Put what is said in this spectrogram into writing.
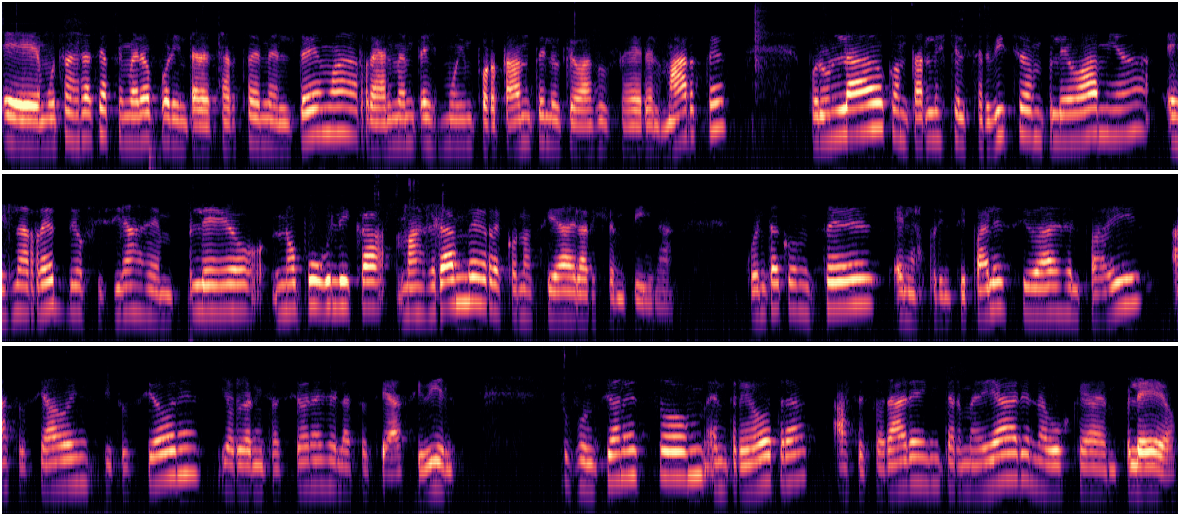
eh, muchas gracias primero por interesarse en el tema. Realmente es muy importante lo que va a suceder el martes. Por un lado, contarles que el Servicio de Empleo AMIA es la red de oficinas de empleo no pública más grande y reconocida de la Argentina. Cuenta con sedes en las principales ciudades del país, asociado a instituciones y organizaciones de la sociedad civil. Sus funciones son, entre otras, asesorar e intermediar en la búsqueda de empleo.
